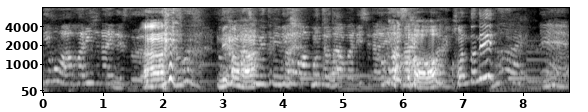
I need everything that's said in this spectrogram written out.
日本はあんまりしないです。あー。日本は？日本はことがあんまりしない。です。あそう？本当に？ね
